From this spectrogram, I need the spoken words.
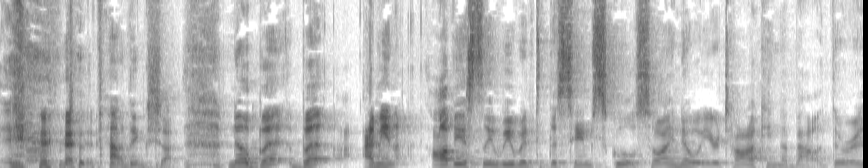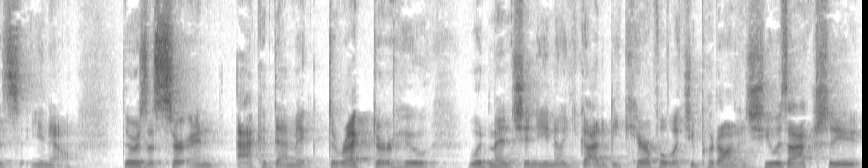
pounding shot. No, but but I mean, obviously we went to the same school, so I know what you're talking about. There is, you know, there was a certain academic director who would mention, you know, you got to be careful what you put on, and she was actually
